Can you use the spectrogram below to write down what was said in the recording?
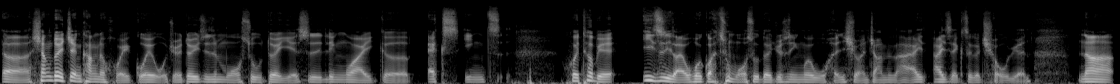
呃，相对健康的回归，我觉得对于这支魔术队也是另外一个 X 因子，会特别一直以来我会关注魔术队，就是因为我很喜欢 Jonathan Isaac 这个球员。那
